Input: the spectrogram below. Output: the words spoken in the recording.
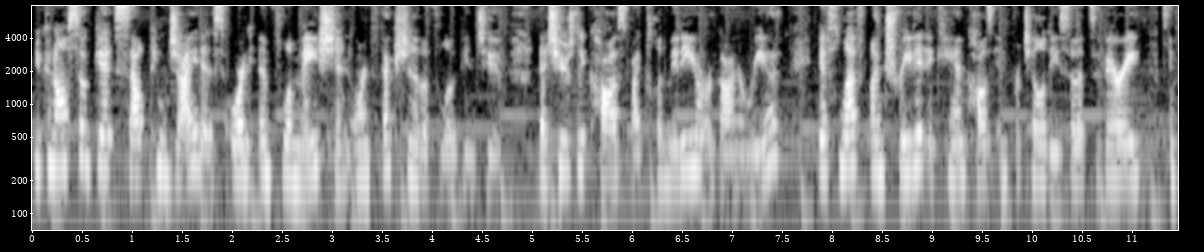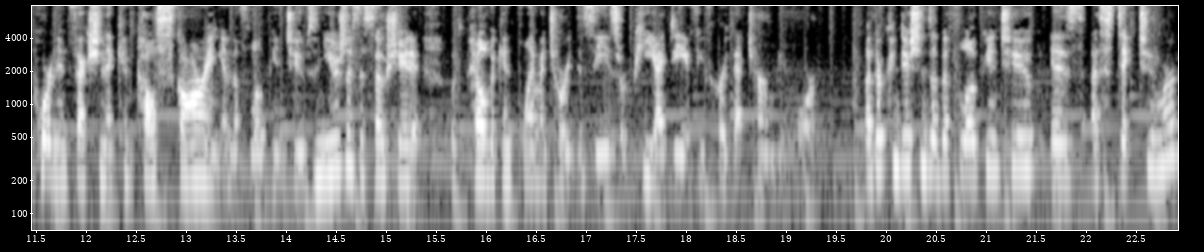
You can also get salpingitis or an inflammation or infection of the fallopian tube that's usually caused by chlamydia or gonorrhea. If left untreated, it can cause infertility. So that's a very important infection that can cause scarring in the fallopian tubes and usually is associated with pelvic inflammatory disease or PID if you've heard that term before. Other conditions of the fallopian tube is a STIC tumor,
